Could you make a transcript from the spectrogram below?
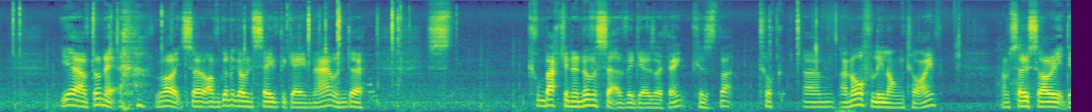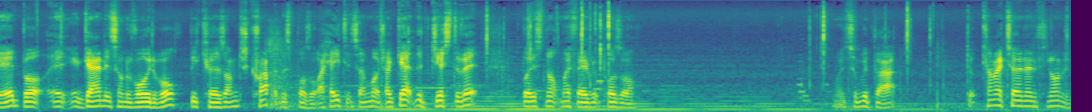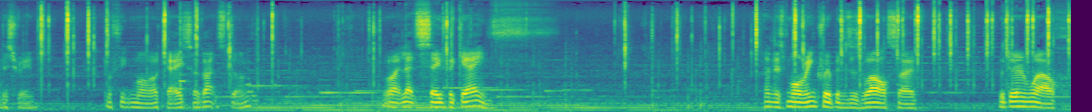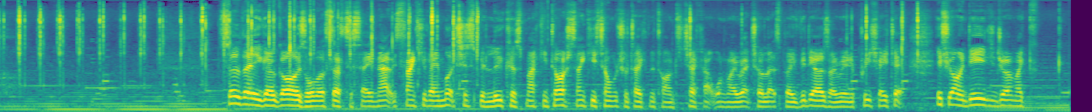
yeah, I've done it. right, so I'm going to go and save the game now and uh, come back in another set of videos, I think, because that took um, an awfully long time. I'm so sorry it did, but it, again, it's unavoidable because I'm just crap at this puzzle. I hate it so much. I get the gist of it, but it's not my favourite puzzle. Right, so with that, can I turn anything on in this room? Nothing more. Okay, so that's done. Right, let's save the game. And there's more ink ribbons as well, so we're doing well. So there you go guys, all that's left to say now is thank you very much, has been Lucas Mackintosh, thank you so much for taking the time to check out one of my retro let's play videos, I really appreciate it. If you are indeed enjoying my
